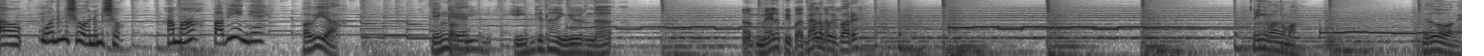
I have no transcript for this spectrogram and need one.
ஆ, ஒரு நிமிஷம் ஒரு நிமிஷம். ஆமா பவி எங்க? பவியா? எங்க? இங்கே தான் எங்கேயோ இருந்தா. மேலே போய் மேலே பார்த்தா போய் பாரு. நீங்க வாங்கம்மா. எதுவா வாங்க.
